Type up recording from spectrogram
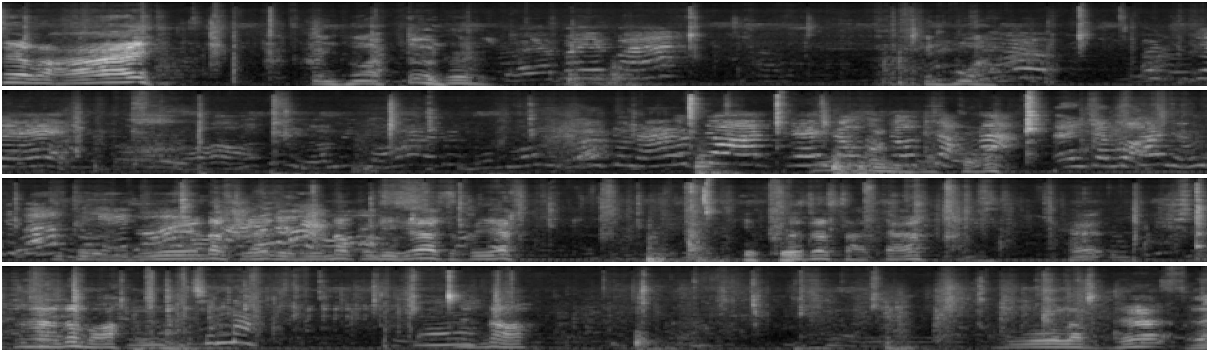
อย่าตื่น sửa lại กินหัวตุ้นกินหัว Ê, nó sẽ để nó có đi ra rồi bây giờ เดี๋ยว Tôi เกิด ra xả trả เฮ้ย à nó bỏ chín nào nó ô làm thế ล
